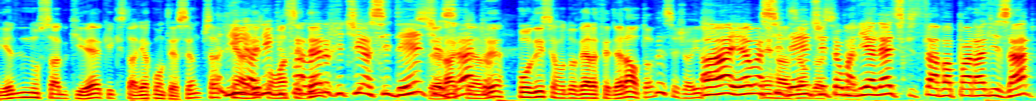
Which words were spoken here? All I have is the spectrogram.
ele não sabe o que é, o que, que estaria acontecendo. Será ali, que tem a ver com um acidente? falaram que tinha acidente, Será exato. Que tem a ver? Polícia Rodoviária Federal? Talvez seja isso. Ah, é o acidente, então, acidente. ali. Aliás, que estava paralisado,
